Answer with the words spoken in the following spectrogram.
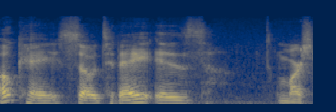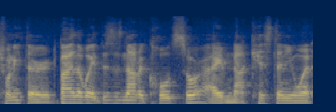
Okay, so today is March 23rd. By the way, this is not a cold sore. I have not kissed anyone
